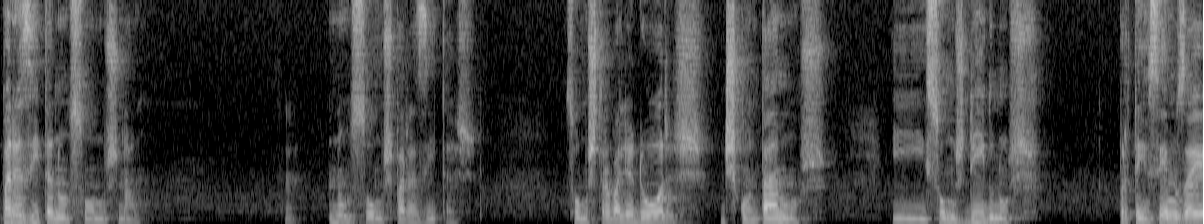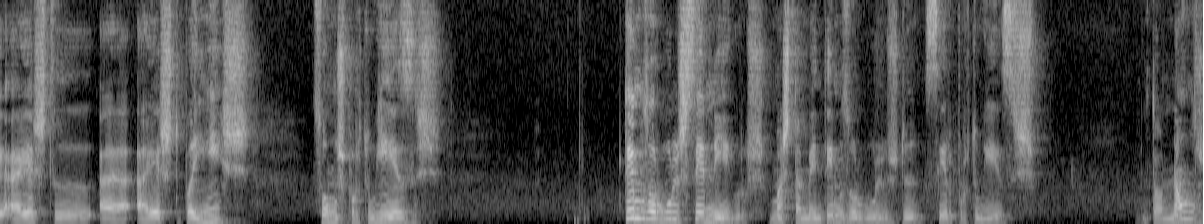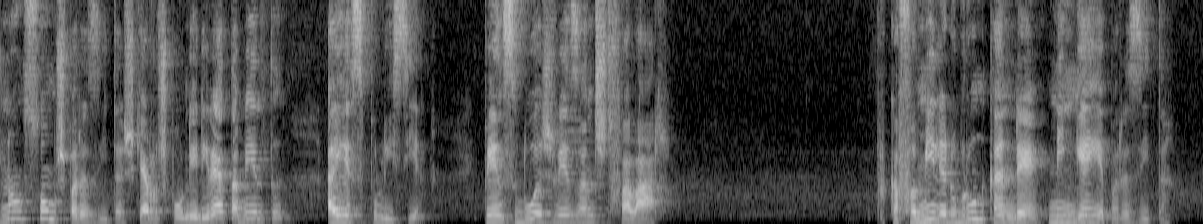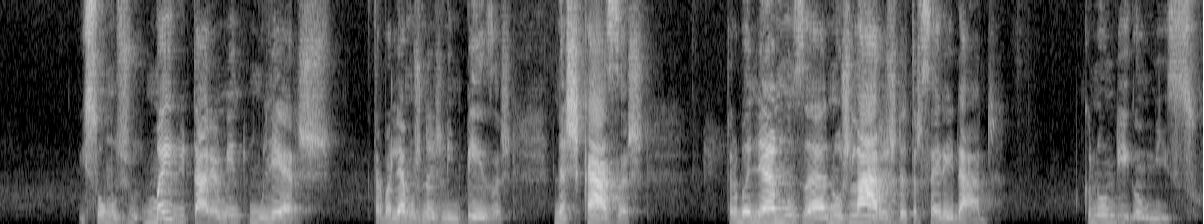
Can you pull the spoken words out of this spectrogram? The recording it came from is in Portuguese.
Parasita não somos, não. Não somos parasitas. Somos trabalhadores, descontamos e somos dignos. Pertencemos a, a este, a, a este país, somos portugueses. Temos orgulho de ser negros, mas também temos orgulho de ser portugueses. Então não, não somos parasitas. Quero responder diretamente a esse polícia. Pense duas vezes antes de falar. Porque a família do Bruno Candé, ninguém é parasita. E somos maioritariamente mulheres. Trabalhamos nas limpezas, nas casas, trabalhamos uh, nos lares da terceira idade. Que não digam isso.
